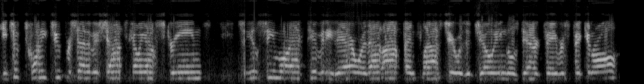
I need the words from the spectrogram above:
He took 22% of his shots coming off screens. So you'll see more activity there where that offense last year was a Joe Ingles, Derrick Favors pick and roll.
